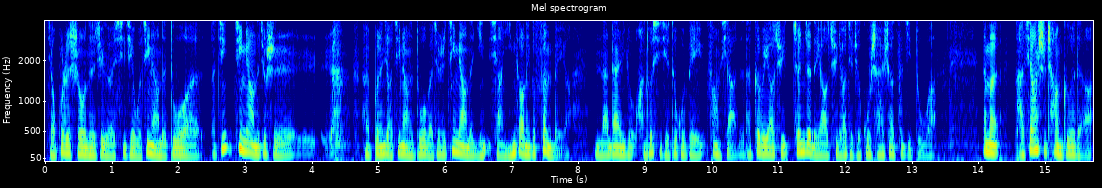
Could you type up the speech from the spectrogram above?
讲故事的时候呢，这个细节我尽量的多，呃，尽尽量的就是不能讲尽量的多吧，就是尽量的营想营造那个氛围啊。那但有很多细节都会被放下的，他各位要去真正的要去了解这个故事，还是要自己读啊。那么卡西昂是唱歌的啊，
